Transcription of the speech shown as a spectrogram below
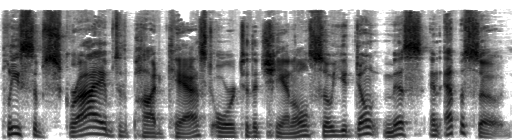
please subscribe to the podcast or to the channel so you don't miss an episode.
